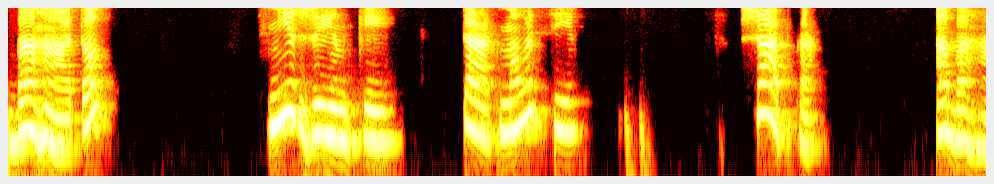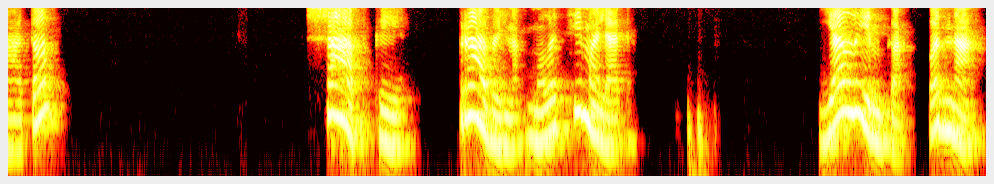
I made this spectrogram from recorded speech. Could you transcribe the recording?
Багато. Сніжинки. Так, молодці. Шапка. А багато? Шапки. Правильно, молодці малята. Ялинка одна.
